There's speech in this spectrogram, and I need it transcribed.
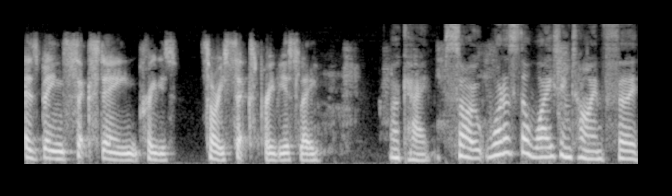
has been 16 previous, sorry, six previously. Okay, so what is the waiting time for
